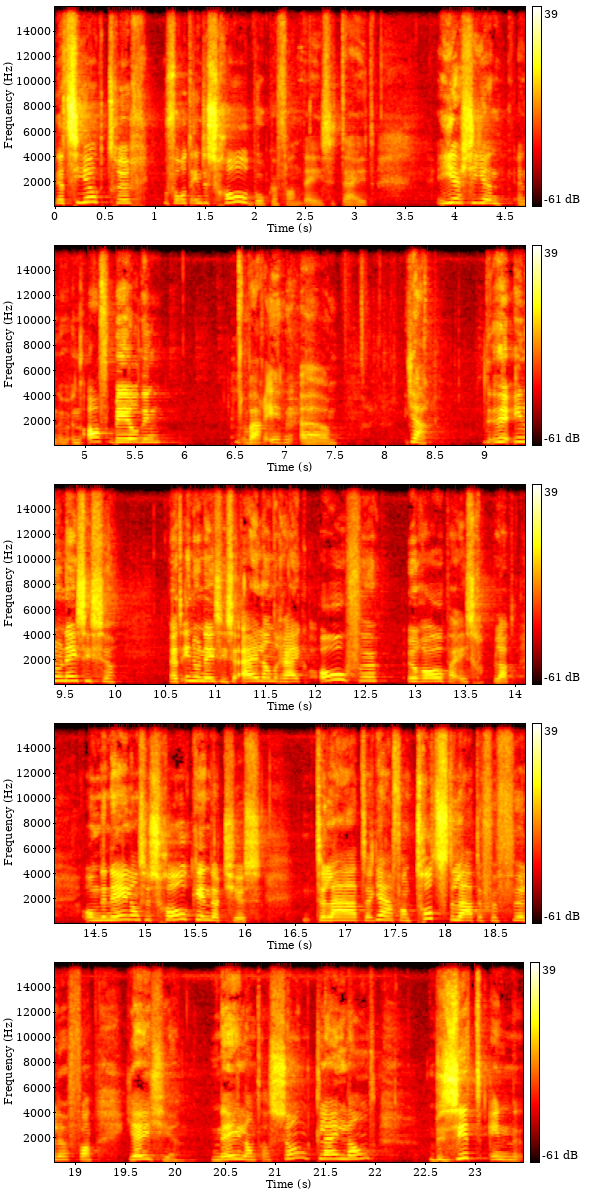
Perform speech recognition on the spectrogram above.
dat zie je ook terug bijvoorbeeld in de schoolboeken van deze tijd. Hier zie je een, een, een afbeelding waarin uh, ja, de Indonesische, het Indonesische eilandrijk over Europa is geplakt. Om de Nederlandse schoolkindertjes te laten, ja, van trots te laten vervullen van... Jeetje, Nederland als zo'n klein land bezit in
